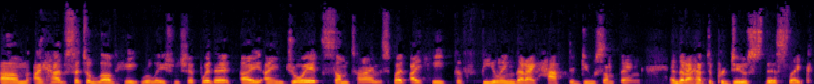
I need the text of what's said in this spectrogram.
Um, I have such a love hate relationship with it. I, I enjoy it sometimes, but I hate the feeling that I have to do something and that I have to produce this like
